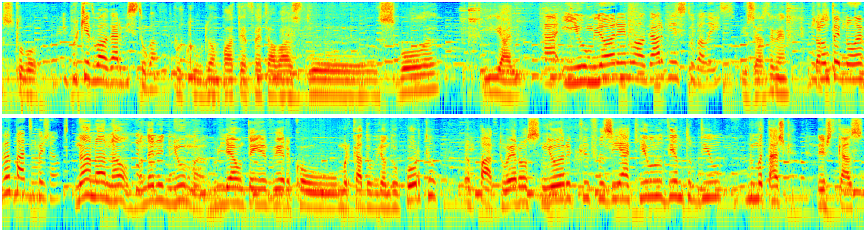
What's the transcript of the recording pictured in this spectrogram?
Setúbal. E porquê do Algarve e Setúbal? Porque o grão pato é feito à base de cebola e alho. Ah, e o melhor é no Algarve e em Setúbal, é isso? Exatamente. Mas não, tem, não leva pato, pois não? Não, não, não, de maneira nenhuma. O bolhão tem a ver com o mercado do bolhão do Porto. A Pato era o senhor que fazia aquilo dentro de, um- uma tasca, neste caso,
